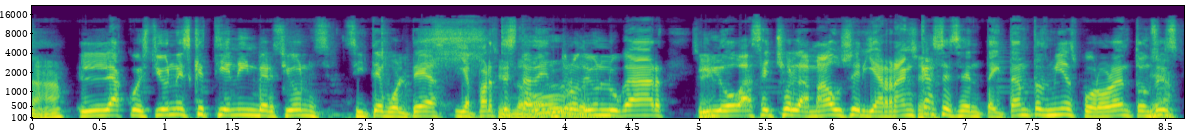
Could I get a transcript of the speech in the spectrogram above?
Ajá. La cuestión es que tiene inversiones si te volteas y aparte Sí, está no, dentro de un lugar Sí. y luego has hecho la Mauser y arranca Sí. sesenta y tantas millas por hora. Entonces,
